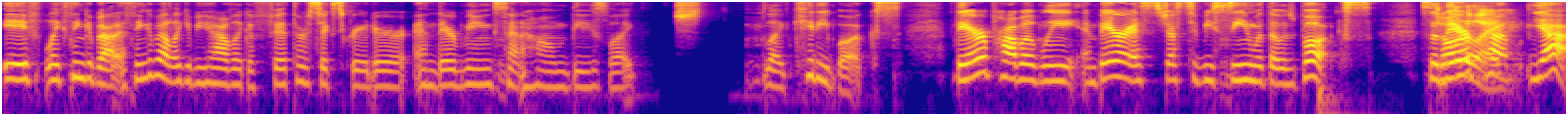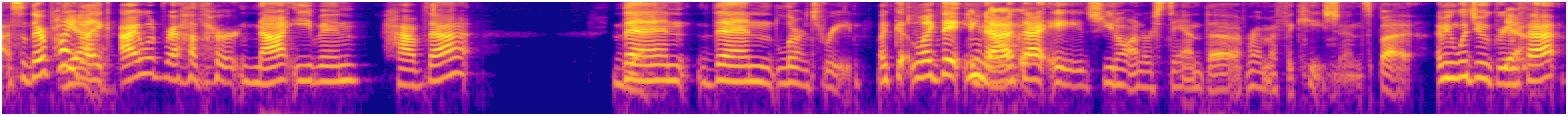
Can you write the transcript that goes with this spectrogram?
if like think about it, think about like if you have like a fifth or sixth grader and they're being sent home these like sh- like kitty books, they're probably embarrassed just to be seen with those books. So they're Totally. prob- yeah, so they're probably Yeah. like, I would rather not even have that Yeah. than than learn to read. Like like they you know at that age you don't understand the ramifications. But I mean, would you agree with that?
